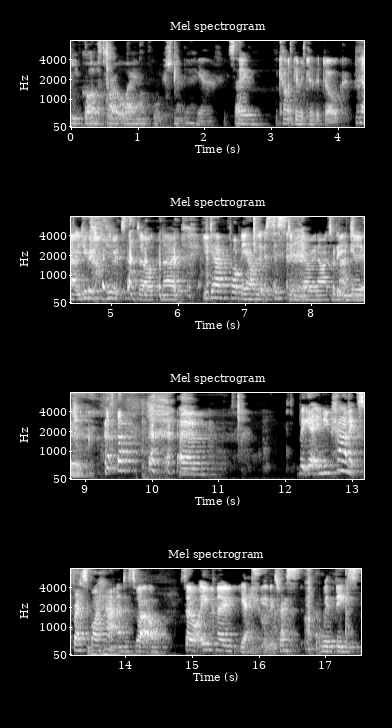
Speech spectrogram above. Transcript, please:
you've got to throw away, unfortunately. Yeah. So You can't give it to the dog. no, you can't give it to the dog. No, you'd have probably have a little system going. I'd Put it in your imagine. um, but yeah, and you can express by hand as well. So even though Yes. you can express with these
